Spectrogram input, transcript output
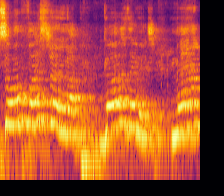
So, first runner up, girls image man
